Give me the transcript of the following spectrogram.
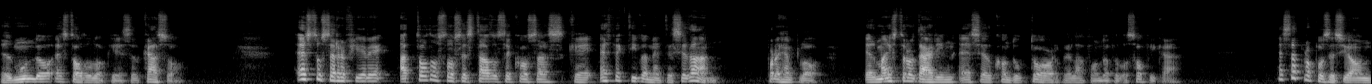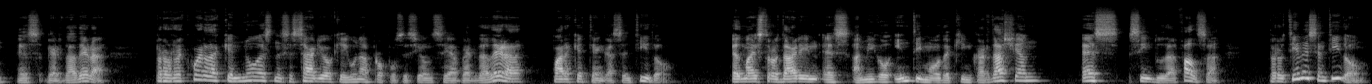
El mundo es todo lo que es el caso. Esto se refiere a todos los estados de cosas que efectivamente se dan. Por ejemplo, el maestro Darin es el conductor de la fonda filosófica. Esta proposición es verdadera, pero recuerda que no es necesario que una proposición sea verdadera para que tenga sentido. El maestro Darin es amigo íntimo de Kim Kardashian, es sin duda falsa, pero tiene sentido.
